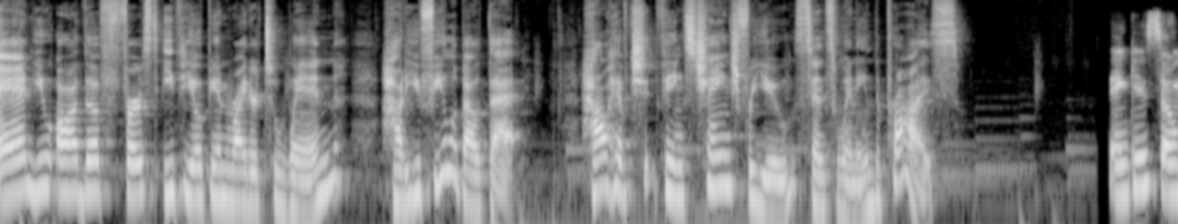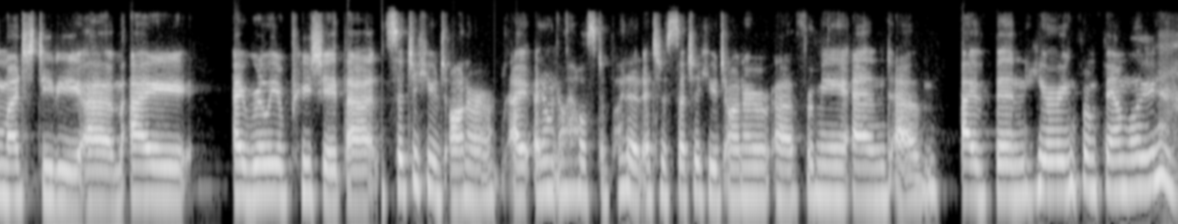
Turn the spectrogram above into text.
and you are the first Ethiopian writer to win. How do you feel about that? How have ch- things changed for you since winning the prize? Thank you so much, Dee. Um, I I really appreciate that. It's such a huge honor. I, I, don't know how else to put it. It's just such a huge honor uh, for me. And um, I've been hearing from family,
